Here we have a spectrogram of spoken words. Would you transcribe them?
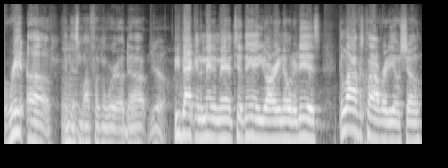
rid of in this mm. motherfucking world, dog. Yeah. Be back in a minute, man. Till then, you already know what it is. The Live is Cloud Radio Show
